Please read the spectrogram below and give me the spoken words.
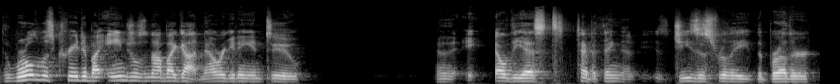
The world was created by angels not by God. Now we're getting into uh, LDS type of thing that is Jesus really the brother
